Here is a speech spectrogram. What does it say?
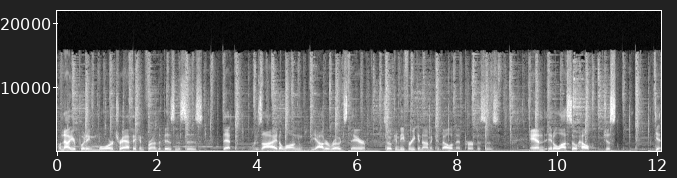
well now you're putting more traffic in front of the businesses that reside along the outer roads there, so it can be for economic development purposes. And it'll also help just get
